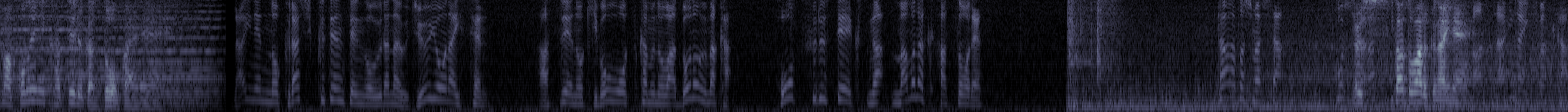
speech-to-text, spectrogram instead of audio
まあこの辺に勝てるかどうかやね。来年のクラシック戦線を占う重要な一戦。明日への希望をつかむのはどの馬か。ホープフルステークスが間もなく発走です。スタートしました。よしスタート悪くないね。まず何がいきますか。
